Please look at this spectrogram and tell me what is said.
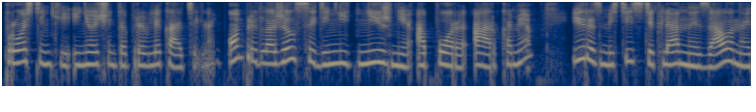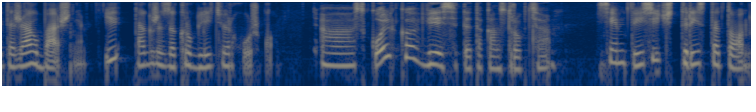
простенький и не очень-то привлекательный. Он предложил соединить нижние опоры арками и разместить стеклянные залы на этажах башни, и также закруглить верхушку. А сколько весит эта конструкция? 7300 тонн,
